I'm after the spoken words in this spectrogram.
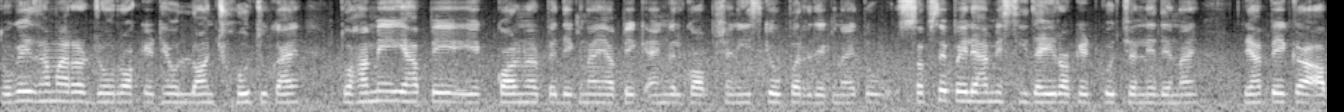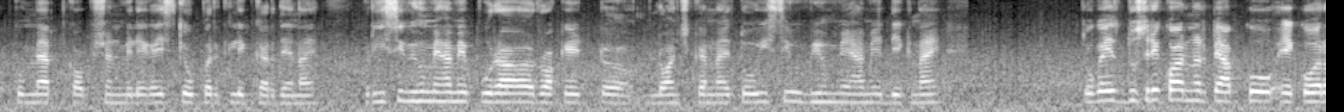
तो गई हमारा जो रॉकेट है, वो लॉन्च हो चुका है। तो हमें यहाँ पे एक कॉर्नर पे देखना है, यहाँ पे एक एंगल का ऑप्शन है, इसके ऊपर देखना है। तो सबसे पहले हमें सीधा ही रॉकेट को चलने देना है। यहाँ पे एक आपको मैप का ऑप्शन मिलेगा, इसके ऊपर क्लिक कर देना है। और इसी व्यू में हमें पूरा रॉकेट लॉन्च करना है। तो इसी व्यू में हमें देखना है। तो गई दूसरे कॉर्नर पे आपको एक और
